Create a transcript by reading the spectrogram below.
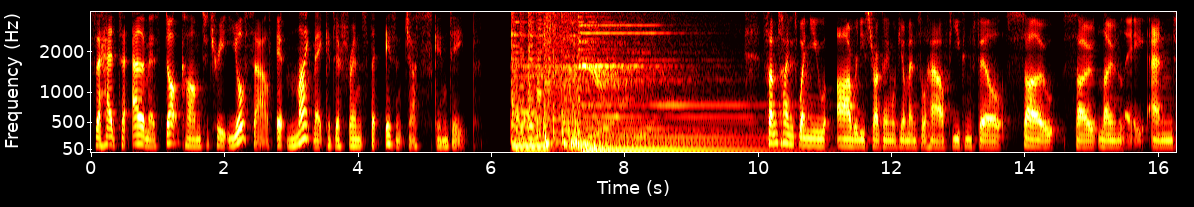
So head to elemis.com to treat yourself. It might make a difference that isn't just skin deep. sometimes when you are really struggling with your mental health, you can feel so, so lonely and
